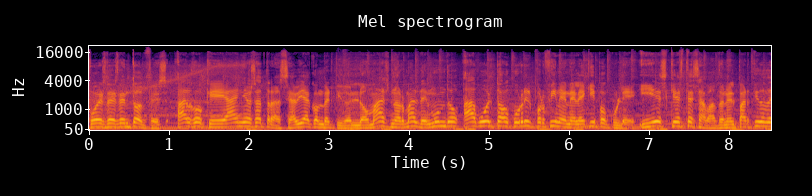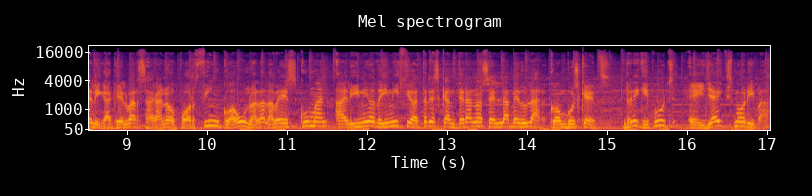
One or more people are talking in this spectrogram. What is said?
Pues desde entonces, algo que años atrás se había convertido en lo más normal del mundo, ha vuelto a ocurrir por fin en el equipo culé. Y es que este sábado, en el partido de liga que el Barça ganó por 5 a 1 al Alavés, Kuman alineó de inicio a tres canteranos en la medular, con Busquets, Ricky Puig e Jacques Moriba.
